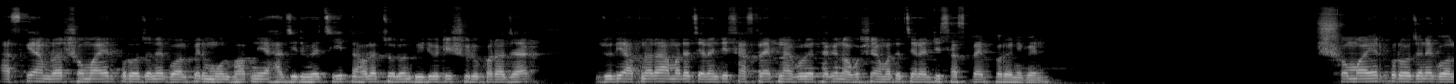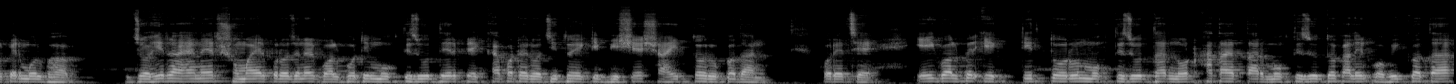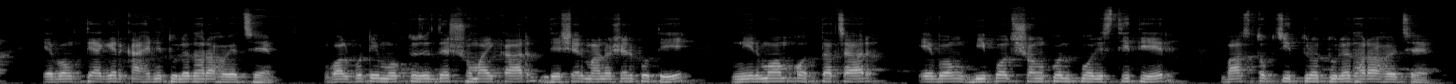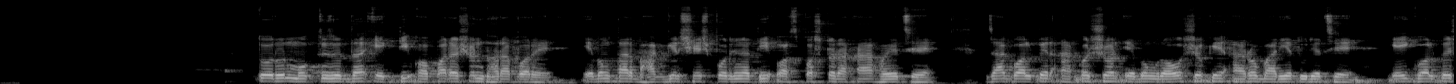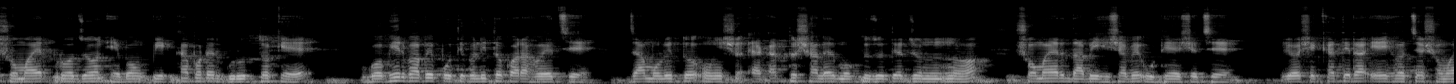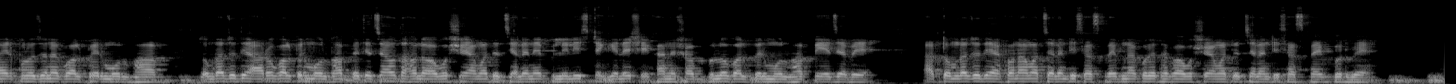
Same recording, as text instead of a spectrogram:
আজকে আমরা সময়ের প্রয়োজনে গল্পের মূল ভাব নিয়ে হাজির হয়েছি। তাহলে চলুন ভিডিওটি শুরু করা যাক। যদি আপনারা আমাদের চ্যানেলটি সাবস্ক্রাইব না করে থাকেন, অবশ্যই আমাদের চ্যানেলটি সাবস্ক্রাইব করে নেবেন। সময়ের প্রয়োজনে গল্পের মূল ভাব। জহির রায়হানের সময়ের প্রয়োজনের গল্পটি মুক্তিযুদ্ধের প্রেক্ষাপটে রচিত একটি বিশেষ সাহিত্য রূপদান করেছে। এই গল্পের একটি তরুণ মুক্তিযোদ্ধার নোট খাতায় তার মুক্তিযুদ্ধকালীন অভিজ্ঞতা এবং ত্যাগের কাহিনী তুলে ধরা হয়েছে। গল্পটি মুক্তিযুদ্ধের সময়কার দেশের মানুষের প্রতি নির্মম অত্যাচার এবং বিপদসংকুল পরিস্থিতির বাস্তব চিত্র তুলে ধরা হয়েছে। তরুণ মুক্তিযোদ্ধা একটি অপারেশন ধরা পড়ে এবং তার ভাগ্যের শেষ পরিণতি অস্পষ্ট রাখা হয়েছে। যা গল্পের আকর্ষণ এবং রহস্যকে আরও বাড়িয়ে তুলেছে। এই গল্পে সময়ের প্রয়োজন এবং প্রেক্ষাপটের গুরুত্বকে গভীরভাবে প্রতিফলিত করা হয়েছে, যা মূলত উনিশশো একাত্তর সালের মুক্তিযুদ্ধের জন্য সময়ের দাবি হিসাবে উঠে এসেছে। প্রিয় শিক্ষার্থীরা, এই হচ্ছে সময়ের প্রয়োজনে গল্পের মূল ভাব। তোমরা যদি আরও গল্পের মূল ভাব পেতে চাও, তাহলে অবশ্যই আমাদের চ্যানেলের প্লেলিস্টে গেলে সেখানে সবগুলো গল্পের মূল ভাব পেয়ে যাবে। আর তোমরা যদি এখন আমার চ্যানেলটি সাবস্ক্রাইব না করে থাকো, অবশ্যই আমাদের চ্যানেলটি সাবস্ক্রাইব করবে।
